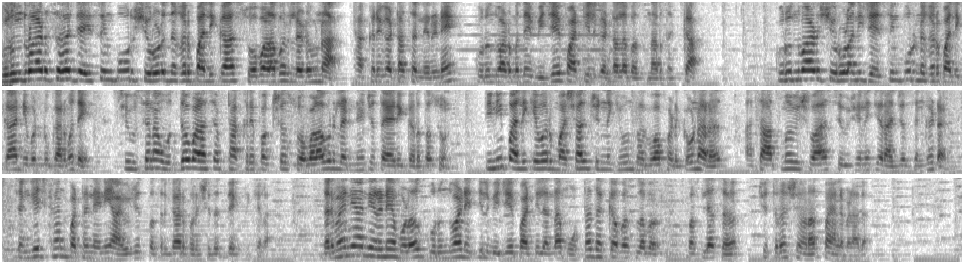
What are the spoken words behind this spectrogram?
कुरुंदवाडसह जयसिंगपूर शिरोड नगरपालिका स्वबळावर लढवणार ठाकरे गटाचा निर्णय कुरुंदवाडमध्ये विजय पाटील गटाला बसणार धक्का. कुरुंदवाड शिरोळ आणि जयसिंगपूर नगरपालिका निवडणुकांमध्ये शिवसेना उद्धव बाळासाहेब ठाकरे पक्ष स्वबळावर लढण्याची तयारी करत असून तिन्ही पालिकेवर मशाल चिन्ह घेऊन भगवा फडकवणारच असा आत्मविश्वास शिवसेनेचे राज्य संघटक चंगेज खान पठाण यांनी आयोजित पत्रकार परिषदेत व्यक्त केला. दरम्यान या निर्णयामुळे कुरुंदवाड येथील विजय पाटील यांना मोठा धक्का बसला बसल्याचं चित्र शहरात पाहायला मिळालं.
